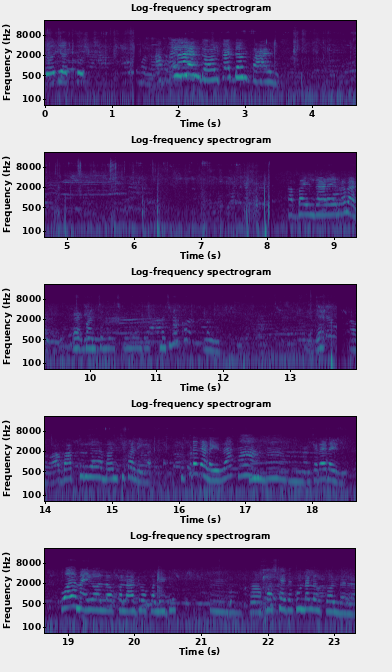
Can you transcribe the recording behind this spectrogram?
దోతి కట్టుకో దోల్కద్దాం పాలి అబ్బాయిలు రాడయ్యారా వాడు మంచిగా మంచిగా ఆ బాపుతురు కదా మంచి పని ఇక. ఇప్పుడే రాడయ్యరా మంచిగా రాడయ్యింది పోదాం అయ్యి వాళ్ళు ఒకళ్ళు అటు ఒకళ్ళు ఇటు. ఫస్ట్ అయితే కుండలో కొందరు.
